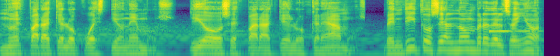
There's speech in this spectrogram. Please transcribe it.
no es para que lo cuestionemos, Dios es para que lo creamos. Bendito sea el nombre del Señor.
